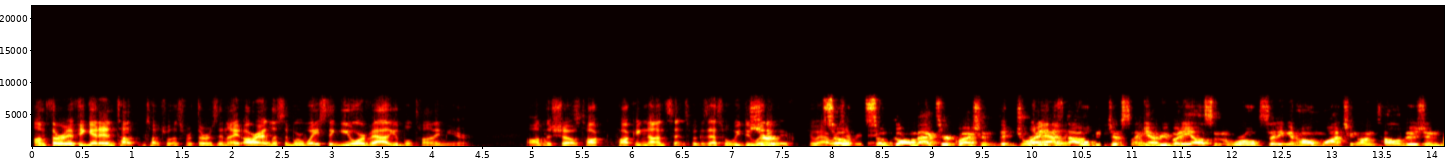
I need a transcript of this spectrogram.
on Thursday. If you get it in, tou- in touch with us for Thursday night. All right. Listen, we're wasting your valuable time here on the show, talk talking nonsense because that's what we do Sure. anyway for two hours So, every day. so going back to your question, the What are you draft. I will be just like everybody else in the world, sitting at home watching on television.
